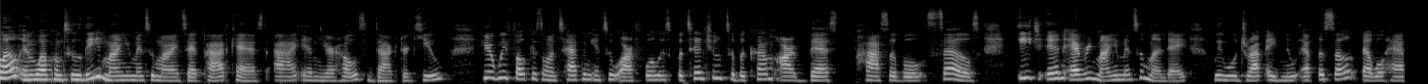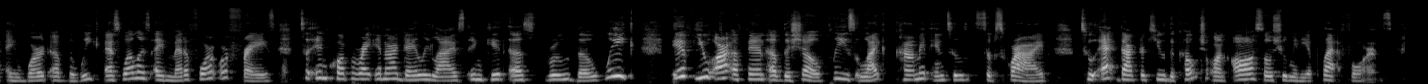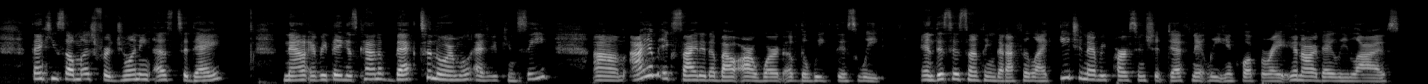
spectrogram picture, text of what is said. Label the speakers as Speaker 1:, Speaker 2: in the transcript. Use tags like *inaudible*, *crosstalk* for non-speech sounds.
Speaker 1: Hello, and welcome to the Monumental Mindset Podcast. I am your host, Dr. Q. Here we focus on tapping into our fullest potential to become our best possible selves. Each and every Monumental Monday, we will drop a new episode that will have a word of the week as well as a metaphor or phrase to incorporate in our daily lives and get us through the week. If you are a fan of the show, please like, comment, and to subscribe to at Dr. Q the Coach on all social media platforms. Thank you so much for joining us us today. Now everything is kind of back to normal, as you can see. Um, I am excited about our word of the week this week. And this is something that I feel like each and every person should definitely incorporate in our daily lives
